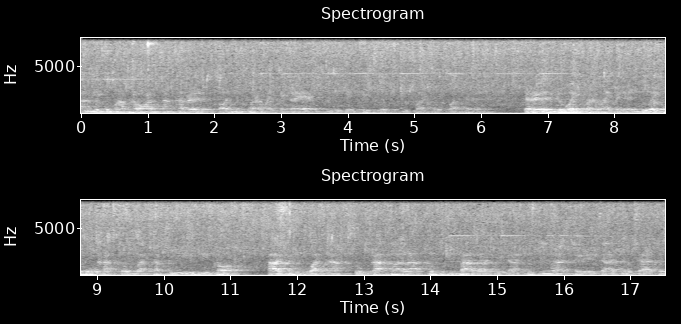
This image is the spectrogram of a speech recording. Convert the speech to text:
คุณโยมภูมาพรสังฆเริศขอให้มีพระมัยแข็งแรงมีเย็นที่สุดมีความสุขความเจริญเจริญด้วย อายุวันนะสุขะภาลาทุกขิปาลาจิดาทุกเมื่อเทจาโยุจาตุ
